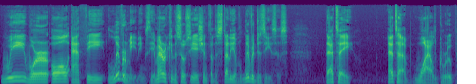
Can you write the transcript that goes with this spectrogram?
we were all at the liver meetings, the American Association for the Study of Liver Diseases. That's a that's a wild group.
